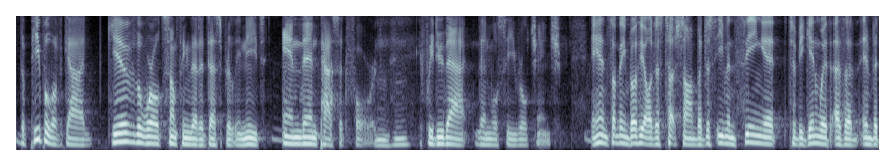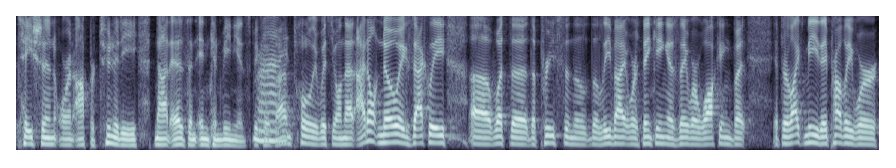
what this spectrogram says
the people of God give the world something that it desperately needs and then pass it forward. Mm-hmm. If we do that, then we'll see real change. And something both of y'all just touched on, but just even seeing it to begin with as an invitation or an opportunity, not as an inconvenience. Because Right. I'm totally with you on that. I don't know exactly uh, what the the priests and the, the Levite were thinking as they were walking, but if they're like me, they probably were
